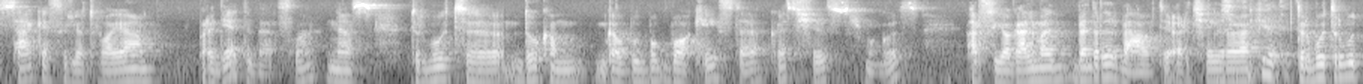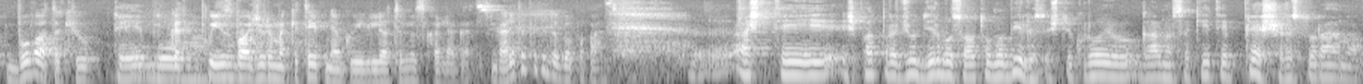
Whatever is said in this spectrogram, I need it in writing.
sekėsi Lietuvoje pradėti verslą, nes turbūt e, daugam galbūt buvo keista, kas šis žmogus, ar su juo galima bendradarbiauti, ar čia yra... Turbūt, turbūt buvo tokių, tai buvo. kad jis buvo žiūrima kitaip negu į lietuvius kolegas. Galite apie tai daugiau papasakoti? Aš tai iš pat pradžių dirbu su automobilius, iš tikrųjų, galima sakyti, prieš restorano.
